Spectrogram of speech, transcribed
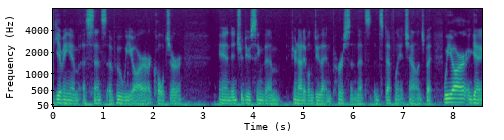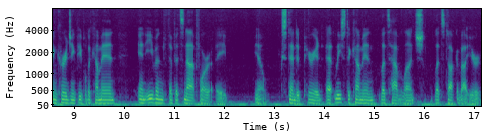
giving them a sense of who we are, our culture, and introducing them if you're not able to do that in person, that's it's definitely a challenge. But we are again encouraging people to come in, and even if it's not for a, you know, extended period, at least to come in, let's have lunch, let's talk about your,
